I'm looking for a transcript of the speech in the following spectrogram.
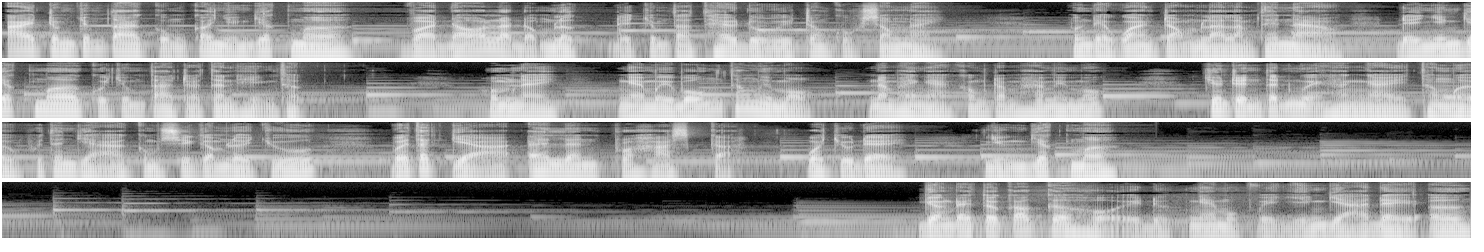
Ai trong chúng ta cũng có những giấc mơ và đó là động lực để chúng ta theo đuổi trong cuộc sống này. Vấn đề quan trọng là làm thế nào để những giấc mơ của chúng ta trở thành hiện thực. Hôm nay, ngày 14 tháng 11 năm 2021, chương trình tỉnh nguyện hàng ngày thân mời quý thính giả cùng suy gẫm lời Chúa với tác giả Ellen Prohaska qua chủ đề Những giấc mơ. Gần đây tôi có cơ hội được nghe một vị diễn giả đầy ơn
